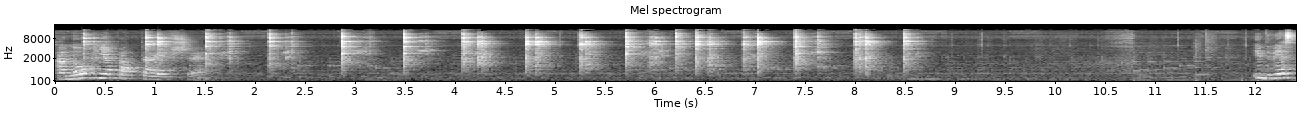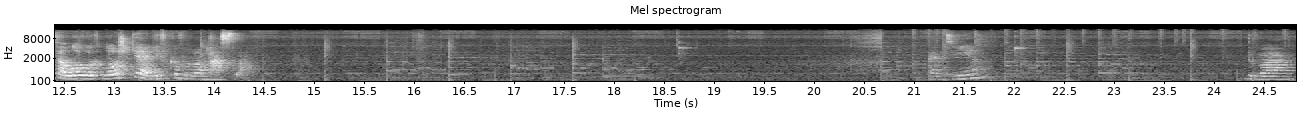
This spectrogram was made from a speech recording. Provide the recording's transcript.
Оно у меня подтаявшее. И 2 столовых ложки оливкового масла. Один, два.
